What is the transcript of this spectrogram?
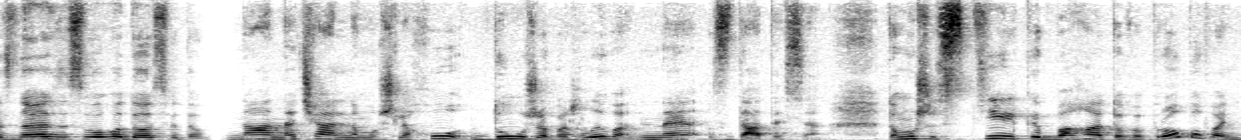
Знаю зі свого досвіду. На начальному шляху дуже важливо не здатися, тому що стільки багато випробувань,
